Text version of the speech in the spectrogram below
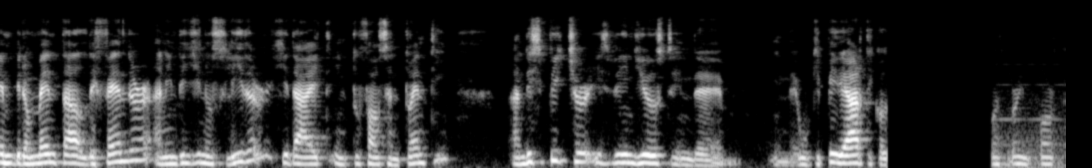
environmental defender and indigenous leader. He died in 2020, and this picture is being used in the in the Wikipedia article. Was very important.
